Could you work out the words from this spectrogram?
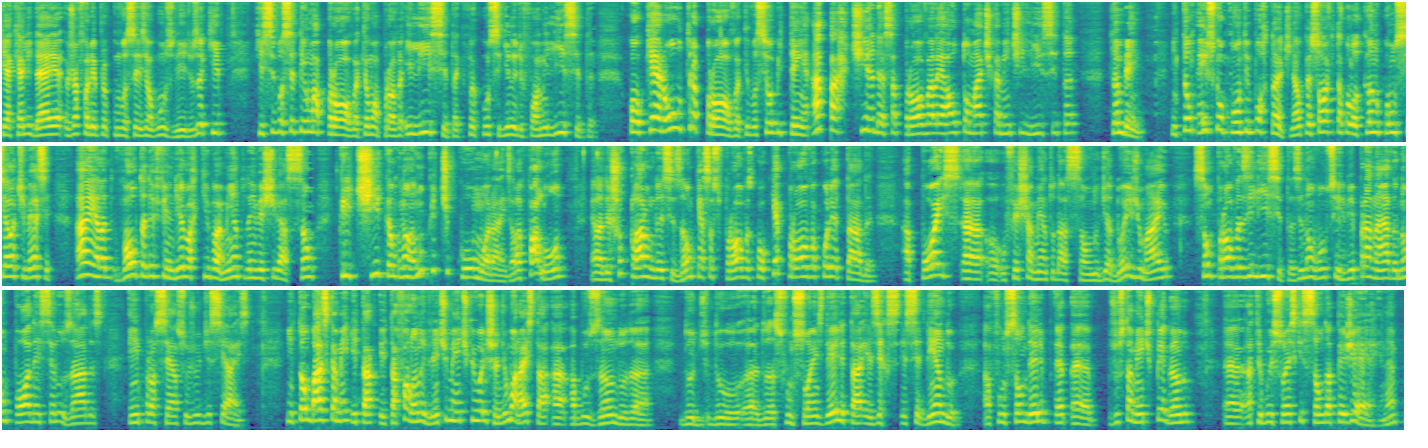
que é aquela ideia, eu já falei com vocês em alguns vídeos aqui, que se você tem uma prova que é uma prova ilícita, que foi conseguida de forma ilícita, qualquer outra prova que você obtenha a partir dessa prova, ela é automaticamente ilícita também. Então, é isso que é o ponto importante. Né? O pessoal aqui está colocando como se ela tivesse... Ah, ela volta a defender o arquivamento da investigação, critica... Não, ela não criticou o Moraes, ela falou ela deixou claro na decisão que essas provas, qualquer prova coletada após uh, o fechamento da ação no dia 2 de maio, são provas ilícitas e não vão servir para nada, não podem ser usadas em processos judiciais. Então, basicamente, e está tá falando, evidentemente, que o Alexandre de Moraes está abusando da, do, do, uh, das funções dele, está excedendo a função dele, é, é, justamente pegando é, atribuições que são da PGR. Né?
